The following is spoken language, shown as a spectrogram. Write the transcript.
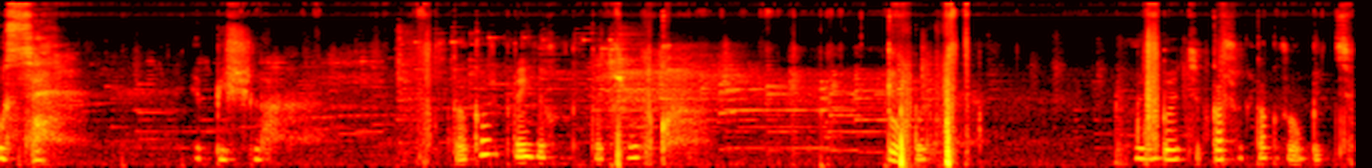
Усе. Я пішла. Також приїхала так швидко. Добре. Ось каша так робиться.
